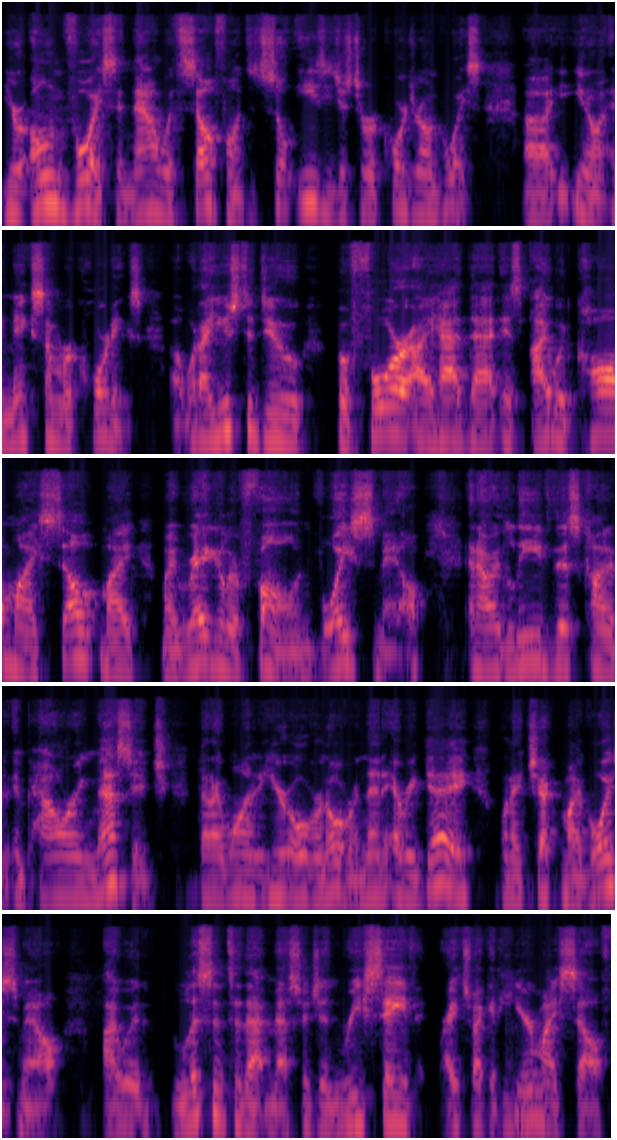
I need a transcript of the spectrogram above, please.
your own voice. And now with cell phones, it's so easy just to record your own voice, uh, you know, and make some recordings. Uh, what I used to do before I had that is I would call myself my my regular phone voicemail, and I would leave this kind of empowering message that I wanted to hear over and over. And then every day when I checked my voicemail, I would listen to that message and resave it, right? So I could hear mm-hmm. myself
